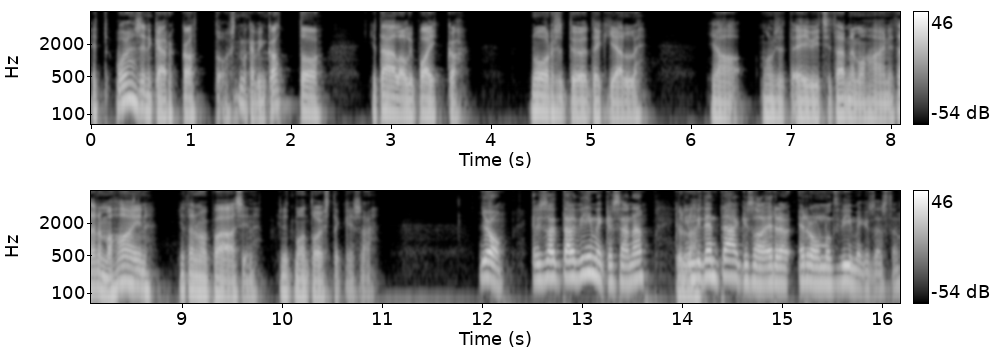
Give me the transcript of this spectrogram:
Että voihan sen käydä kattoo. Sitten mä kävin kattoo ja täällä oli paikka nuorisotyötekijälle. Ja mä olisin, että ei vitsi, tänne mä hain. Ja tänne mä hain ja tänne mä pääsin. Ja nyt mä oon toista kesää. Joo, eli sä olit täällä viime kesänä. Kyllä. Niin miten tää kesä on ero- eronnut viime kesästä?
